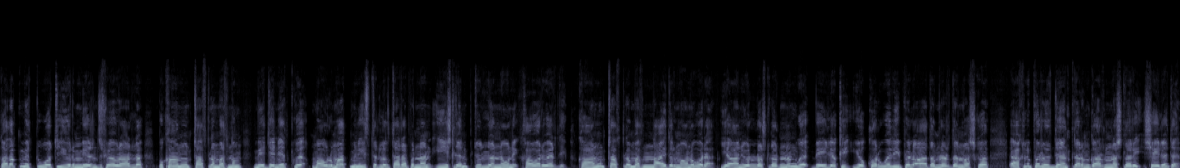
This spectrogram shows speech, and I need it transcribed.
Gazak metbugaty ýigrimi birinji fewralda bu kanun taslamasynyň Medeniýet we maglumat ministrligi tarapyndan işlenip düzülendigini habar berdi. Kanun taslamasynda aýdylmagyna görä, ýanýoldaşlaryndan we beýleki ýokary wezipeli adamlardan başga, ähli prezidentleriň garyndaşlary, şeýle-de,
